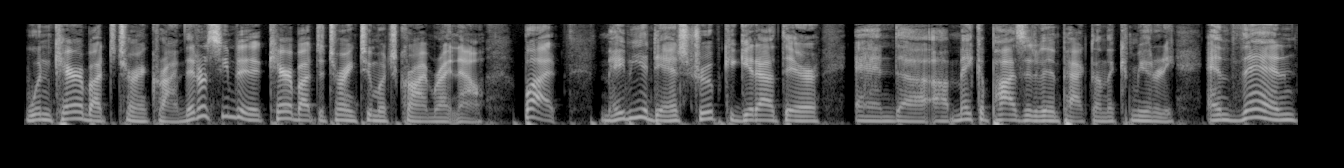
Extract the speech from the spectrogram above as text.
wouldn't care about deterring crime. They don't seem to care about deterring too much crime right now. But maybe a dance troupe could get out there and uh, uh, make a positive impact on the community, and then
